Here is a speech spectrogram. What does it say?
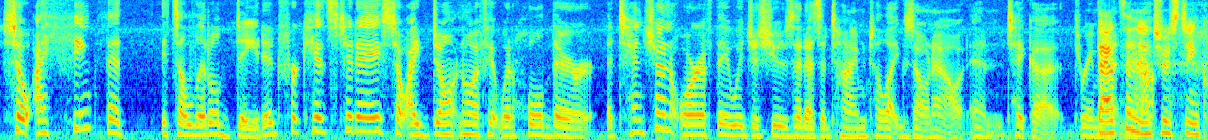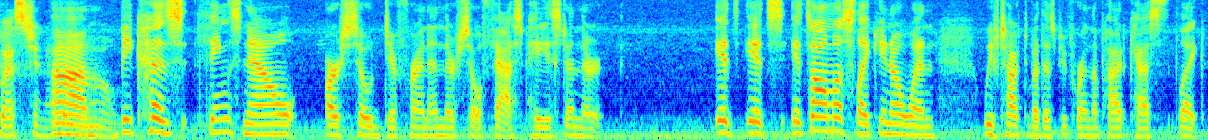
So I think that it's a little dated for kids today. So I don't know if it would hold their attention or if they would just use it as a time to like zone out and take a three minute. That's an nap. interesting question. I don't Um, because things now are so different and they're so fast paced and they're it's it's it's almost like you know when we've talked about this before in the podcast. Like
